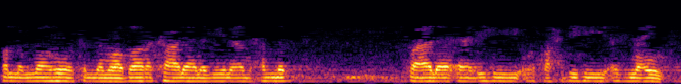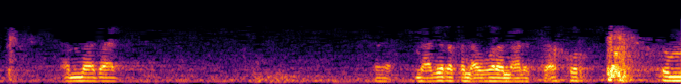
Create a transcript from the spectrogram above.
صلى الله وسلم وبارك على نبينا محمد وعلى آله وصحبه أجمعين. أما بعد معذرة أولا على التأخر. ثم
